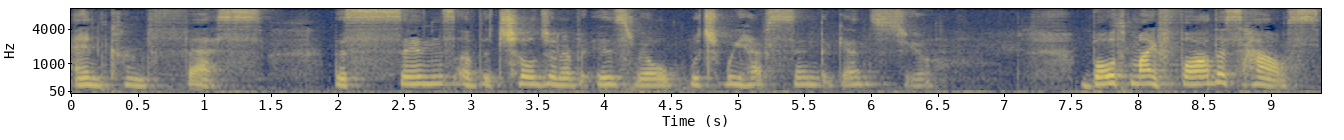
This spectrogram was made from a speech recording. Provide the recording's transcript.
and confess the sins of the children of Israel, which we have sinned against you. Both my father's house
